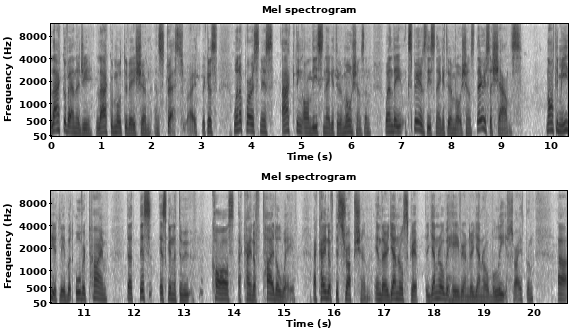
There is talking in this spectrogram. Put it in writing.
lack of energy, lack of motivation, and stress, right? Because when a person is acting on these negative emotions and when they experience these negative emotions, there is a chance, not immediately, but over time, that this is going to cause a kind of tidal wave, a kind of disruption in their general script, the general behavior, and their general beliefs, right? And uh,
